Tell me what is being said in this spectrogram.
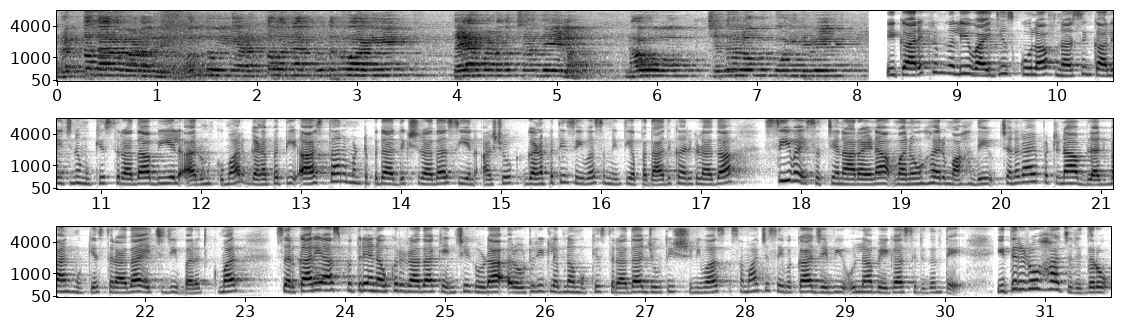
ರಕ್ತದಾನ ಮಾಡೋದ್ರಿಂದ ಒಂದು, ಈಗ ರಕ್ತವನ್ನ ಕೃತಕವಾಗಿ ತಯಾರು ಮಾಡೋದಕ್ಕೆ ಸಾಧ್ಯ ಇಲ್ಲ. ನಾವು ಚಂದ್ರಲೋಕಕ್ಕೆ ಹೋಗಿದ್ದೀವಿ ಈ ಕಾರ್ಯಕ್ರಮದಲ್ಲಿ ವೈದ್ಯ ಸ್ಕೂಲ್ ಆಫ್ ನರ್ಸಿಂಗ್ ಕಾಲೇಜಿನ ಮುಖ್ಯಸ್ಥರಾದ ಬಿಎಲ್ ಅರುಣ್ ಕುಮಾರ್, ಗಣಪತಿ ಆಸ್ಥಾನ ಮಂಟಪದ ಅಧ್ಯಕ್ಷರಾದ ಸಿಎನ್ ಅಶೋಕ್, ಗಣಪತಿ ಸೇವಾ ಸಮಿತಿಯ ಪದಾಧಿಕಾರಿಗಳಾದ C Y Satyanarayana, Manohar Mahadev, Channarayapatna blood bank ಮುಖ್ಯಸ್ಥರಾದ ಎಚ್ ಜಿ ಭರತ್ ಕುಮಾರ್, ಸರ್ಕಾರಿ ಆಸ್ಪತ್ರೆಯ ನೌಕರರಾದ ಕೆಂಚೇಗೌಡ, ರೋಟರಿ ಕ್ಲಬ್ನ ಮುಖ್ಯಸ್ಥರಾದ ಜ್ಯೋತಿ ಶ್ರೀನಿವಾಸ್, ಸಮಾಜ ಸೇವಕ ಜೆಬಿ ಉಲ್ಲಾ ಬೇಗ ಸೇರಿದಂತೆ ಇತರರು ಹಾಜರಿದ್ದರು.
